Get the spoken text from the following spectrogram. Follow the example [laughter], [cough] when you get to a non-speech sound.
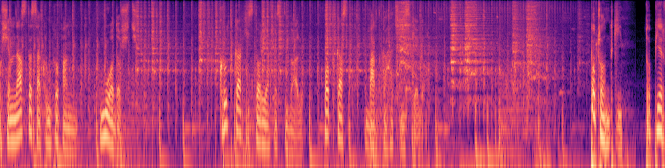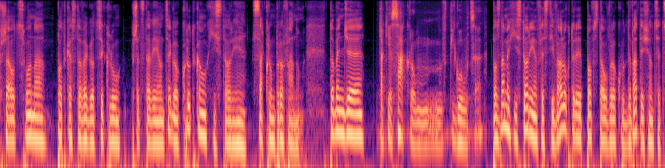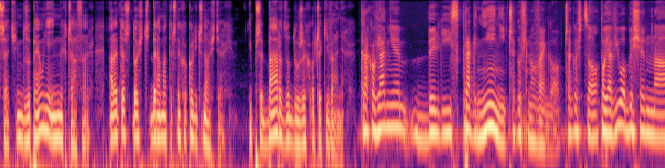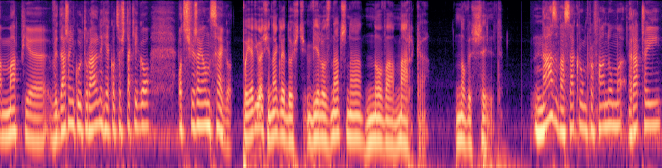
18 Sakrum Profanum. Młodość. Krótka historia festiwalu. Podcast Bartka Hacińskiego. Początki. To pierwsza odsłona podcastowego cyklu przedstawiającego krótką historię Sakrum Profanum. To będzie takie sakrum w pigułce. Poznamy historię festiwalu, który powstał w roku 2003 w zupełnie innych czasach, ale też dość dramatycznych okolicznościach i przy bardzo dużych oczekiwaniach. Krakowianie byli spragnieni czegoś nowego, czegoś, co pojawiłoby się na mapie wydarzeń kulturalnych jako coś takiego odświeżającego. Pojawiła się nagle dość wieloznaczna nowa marka, nowy szyld nazwa Sacrum Profanum raczej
